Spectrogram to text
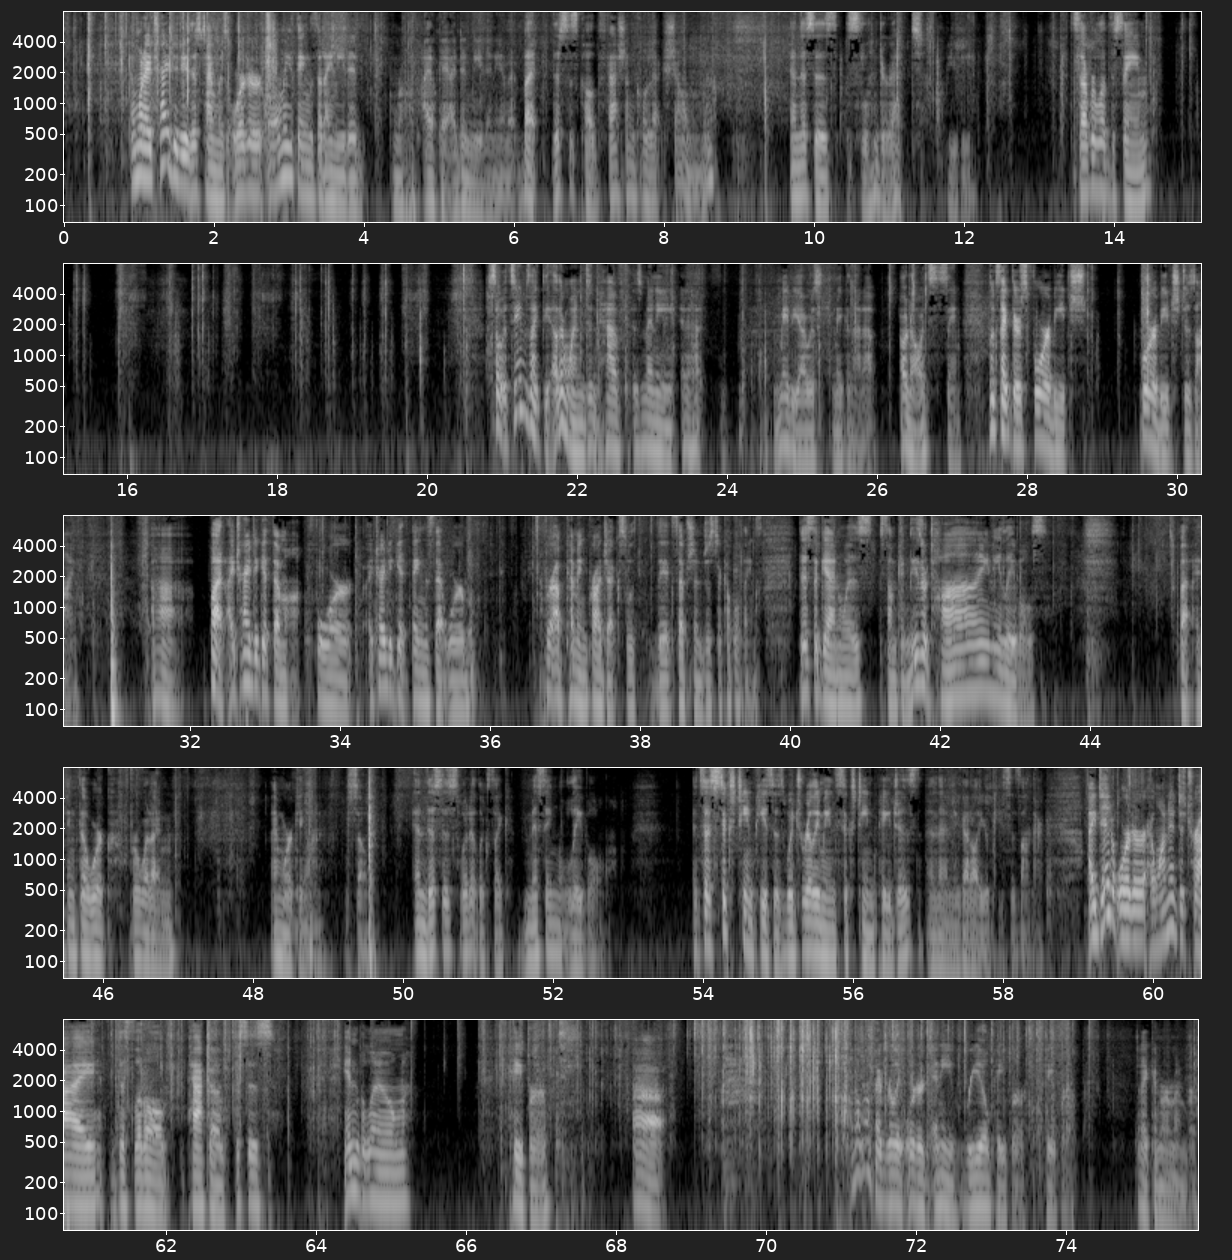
And what I tried to do this time was order only things that I needed. Okay, I didn't need any of it. But this is called Fashion Collection. And this is Slenderette Beauty. Several of the same. So it seems like the other one didn't have as many. Had, maybe I was making that up. Oh, no, it's the same. Looks like there's four of each, four of each design. Uh, but I tried to get them for, I tried to get things that were for upcoming projects with the exception just a couple things. This, again, was something. These are tiny labels. But I think they'll work for what I'm I'm working on. So, and this is what it looks like. Missing label. It says 16 pieces, which really means 16 pages. And then you got all your pieces on there. I did order, I wanted to try this little pack of, this is In Bloom paper. Uh, I don't know if I've really ordered any real paper, paper that I can remember.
